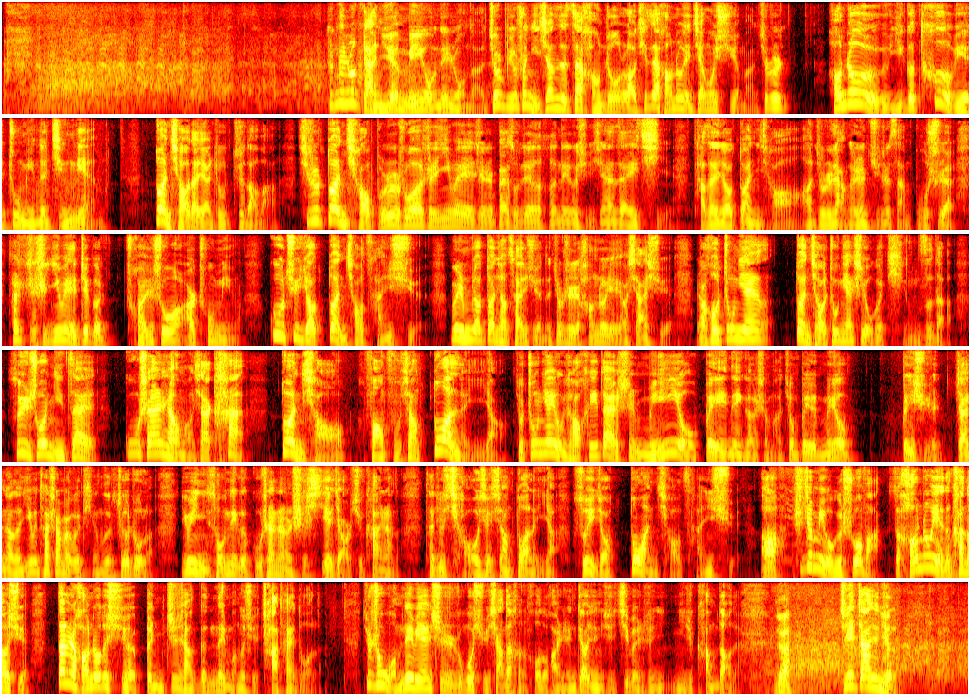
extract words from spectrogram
就那种感觉没有那种的，就是比如说你现在在杭州，老 T 在杭州也见过雪嘛。就是杭州有一个特别著名的景点，断桥，大家都知道吧？其实断桥不是说是因为这是白素贞和那个许仙在一起，它才叫断桥啊，就是两个人举着伞，不是，它只是因为这个传说而出名。过去叫断桥残雪，为什么叫断桥残雪呢？就是杭州也要下雪，然后中间断桥中间是有个亭子的，所以说你在孤山上往下看断桥。仿佛像断了一样，就中间有一条黑带是没有被那个什么，就被没有被雪沾着的，因为它上面有个亭子遮住了。因为你从那个孤山上是斜角去看上的，它就桥像像断了一样，所以叫断桥残雪啊，是这么有个说法。在杭州也能看到雪，但是杭州的雪本质上跟内蒙的雪差太多了。就是我们那边是，如果雪下的很厚的话，人掉进去基本是你是看不到的，对吧？直接扎进去了。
